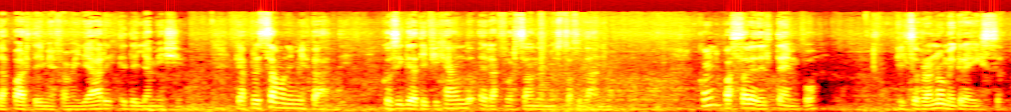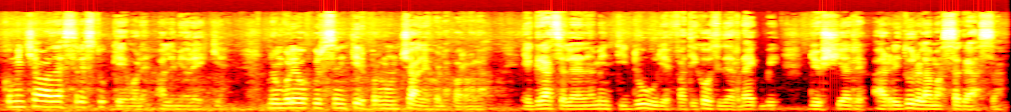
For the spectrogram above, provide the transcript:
da parte dei miei familiari e degli amici, che apprezzavano i miei piatti, così gratificando e rafforzando il mio stato d'animo. Con il passare del tempo, il soprannome Grace cominciava ad essere stucchevole alle mie orecchie. Non volevo più sentir pronunciare quella parola e grazie agli allenamenti duri e faticosi del rugby riuscii a ridurre la massa grassa,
